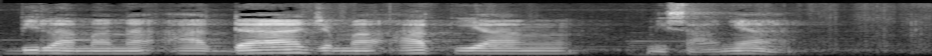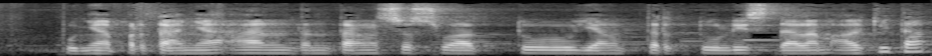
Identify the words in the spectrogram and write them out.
bila mana ada jemaat yang misalnya punya pertanyaan tentang sesuatu yang tertulis dalam Alkitab,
